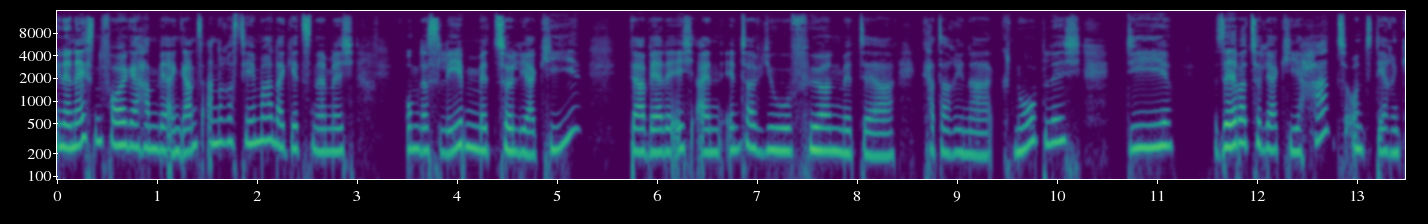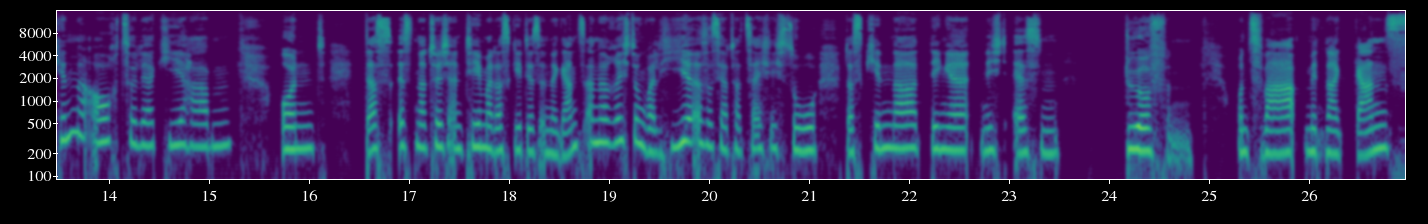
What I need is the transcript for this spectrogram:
in der nächsten Folge haben wir ein ganz anderes Thema. Da geht es nämlich um das Leben mit Zöliakie. Da werde ich ein Interview führen mit der Katharina Knoblich, die selber Zöliakie hat und deren Kinder auch Zöliakie haben. Und das ist natürlich ein Thema, das geht jetzt in eine ganz andere Richtung, weil hier ist es ja tatsächlich so, dass Kinder Dinge nicht essen dürfen. Und zwar mit einer ganz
